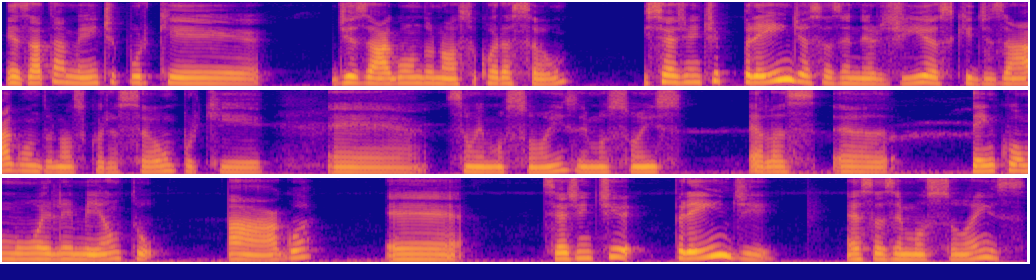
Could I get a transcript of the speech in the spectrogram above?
exatamente porque desaguam do nosso coração. E se a gente prende essas energias que desaguam do nosso coração, porque é, são emoções, emoções elas é, têm como elemento a água. É, se a gente prende essas emoções,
